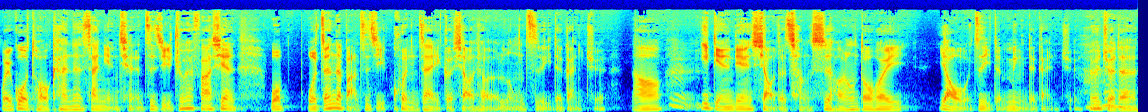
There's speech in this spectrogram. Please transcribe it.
回过头看那三年前的自己，就会发现我我真的把自己困在一个小小的笼子里的感觉，然后嗯，一点点小的尝试，好像都会。要我自己的命的感觉，就会觉得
